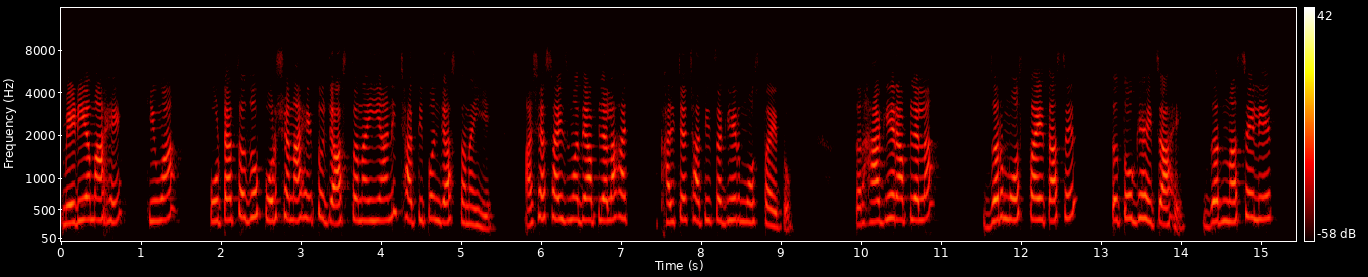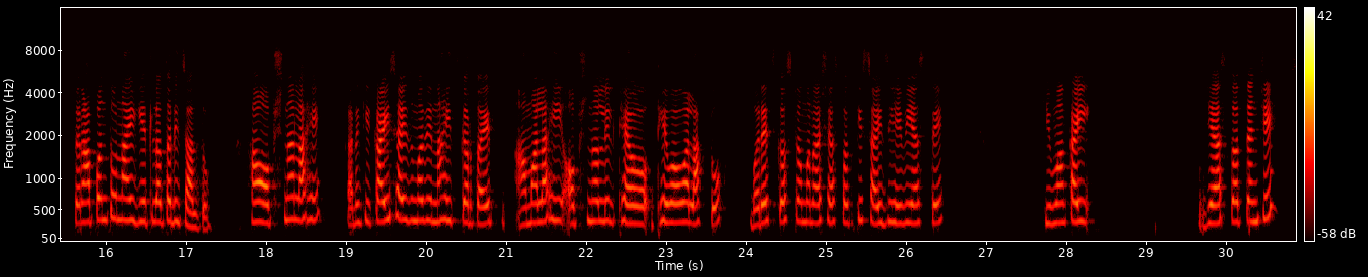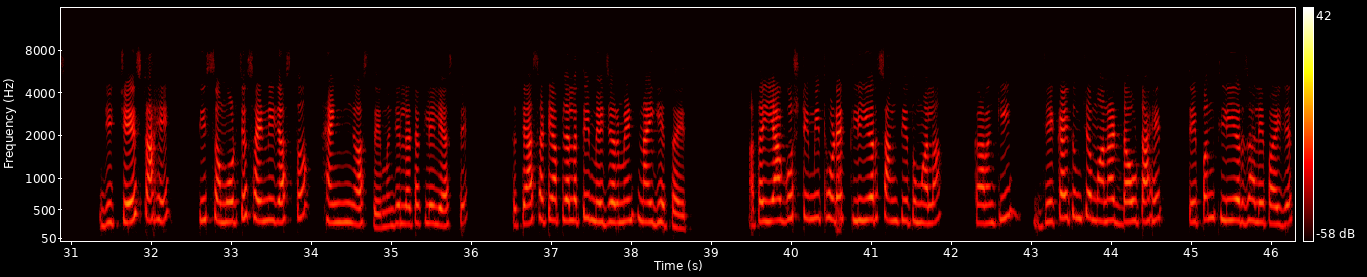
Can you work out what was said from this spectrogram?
मीडियम आहे किंवा पोटाचा जो पोर्शन आहे तो जास्त नाहीये आणि छाती पण जास्त नाहीये. अशा साईजमध्ये आपल्याला हा खालच्या छातीचा घेर मोजता येतो. तर हा घेर आपल्याला जर मोजता येत असेल तर तो घ्यायचा आहे. जर नसेल येत तर आपण तो नाही घेतला तरी चालतो. हा ऑप्शनल आहे कारण की काही साईजमध्ये नाहीच करता येत. आम्हालाही ऑप्शनली ठेव ठेवावा लागतो. बरेच कस्टमर असे असतात की साईज हेवी असते किंवा काही जे असतात त्यांचे जी चेस्ट आहे ती समोरच्या साईडनी जास्त हँगिंग असते म्हणजे लटकलेली असते. तर त्यासाठी आपल्याला ते मेजरमेंट नाही घेता येत. आता या गोष्टी मी थोड्या क्लिअर सांगते तुम्हाला कारण की जे काही तुमच्या मनात डाऊट आहेत ते पण क्लिअर झाले पाहिजेत.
